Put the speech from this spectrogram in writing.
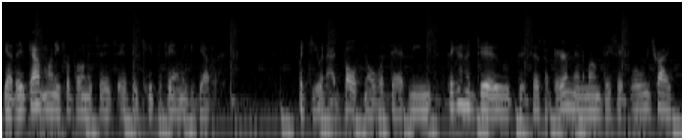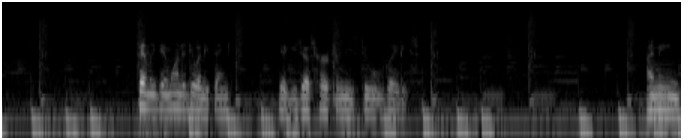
Yeah, they've got money for bonuses if they keep the family together. But you and I both know what that means. They're going to do just a bare minimum. They say, well, we tried. Family didn't want to do anything. Yet you just heard from these two ladies. I mean,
